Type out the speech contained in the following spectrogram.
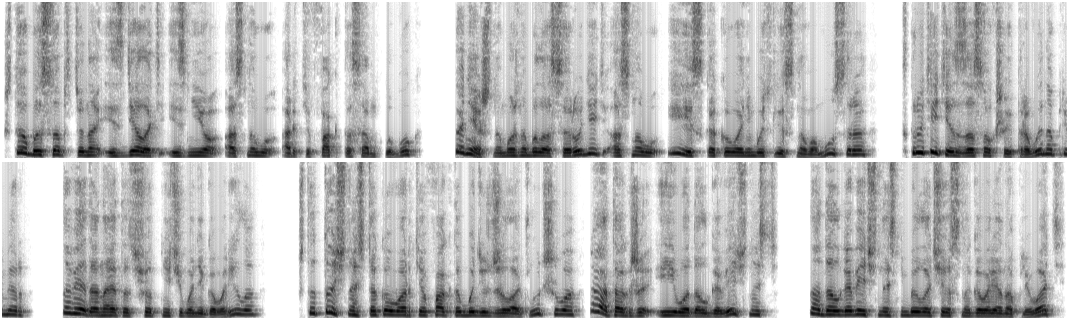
чтобы, собственно, и сделать из нее основу артефакта сам клубок. Конечно, можно было соорудить основу и из какого-нибудь лесного мусора, скрутить из засохшей травы, например, но Веда на этот счет ничего не говорила, что точность такого артефакта будет желать лучшего, а также и его долговечность. На долговечность было, честно говоря, наплевать.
